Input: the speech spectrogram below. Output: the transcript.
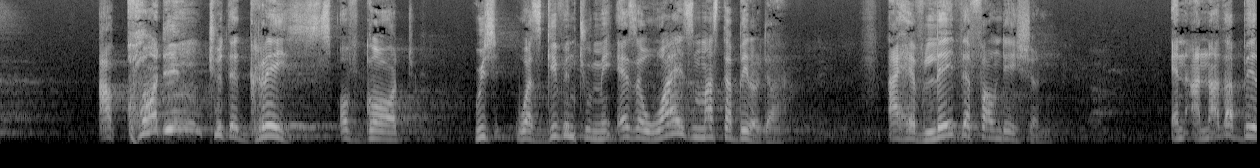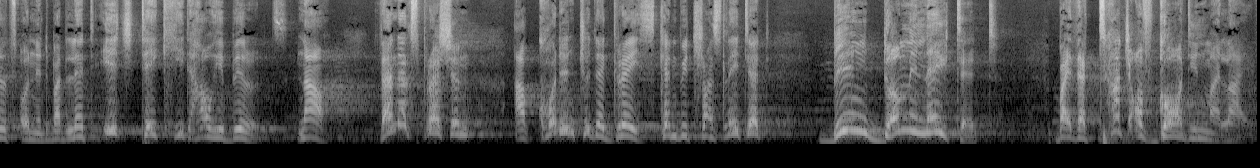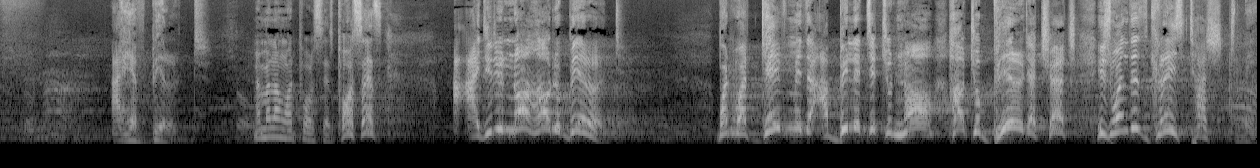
according to the grace of God which was given to me as a wise master builder, I have laid the foundation and another builds on it, but let each take heed how he builds. Now, that expression according to the grace can be translated being dominated by the touch of God in my life. I have built. Remember what Paul says? Paul says, I didn't know how to build. But what gave me the ability to know how to build a church is when this grace touched me.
